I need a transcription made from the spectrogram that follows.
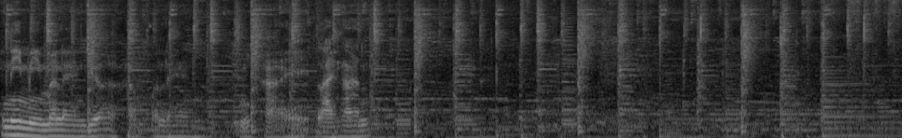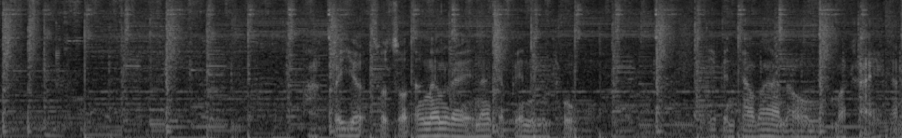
ที่นี่มีแมลงเยอะครับแมลงมีขายหลายร้านผักก็เยอะสดๆทั้งนั้นเลยน่าจะเป็นปลูกที่เป็นชาวบ้านเอามาขายกัน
